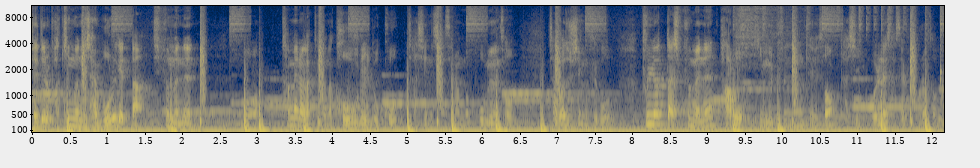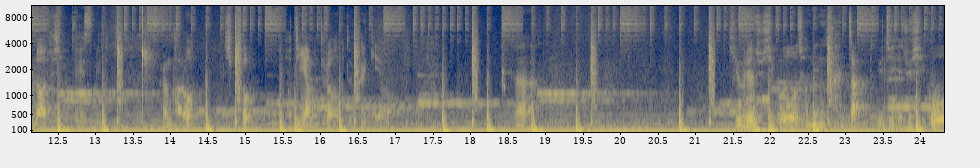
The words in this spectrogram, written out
제대로 박힌 건지 잘 모르겠다 싶으면은 뭐 카메라 같은 거나 거울을 놓고 자신의 자세를 한번 보면서 잡아주시면 되고 풀렸다 싶으면은 바로 힘을 푼 상태에서 다시 원래 자세로 돌아서 올라와 주시면 되겠습니다. 그럼 바로 10초 버티기 한번 들어가 보도록 할게요. 자, 기울여 주시고 저는 살짝 유지해 주시고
